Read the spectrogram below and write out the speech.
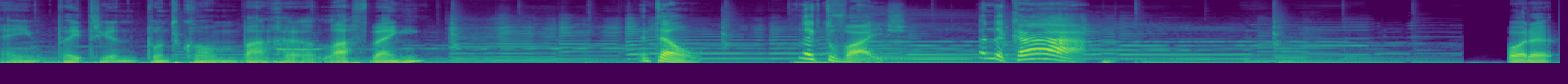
em patreon.com barra laughbanging? Então, onde é que tu vais? Anda cá! Ora,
